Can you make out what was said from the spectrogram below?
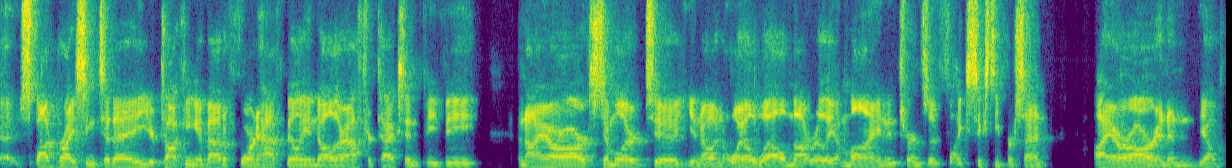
at spot pricing today you're talking about a four and a half billion dollar after tax npv an irr similar to you know an oil well not really a mine in terms of like 60% irr and then you know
